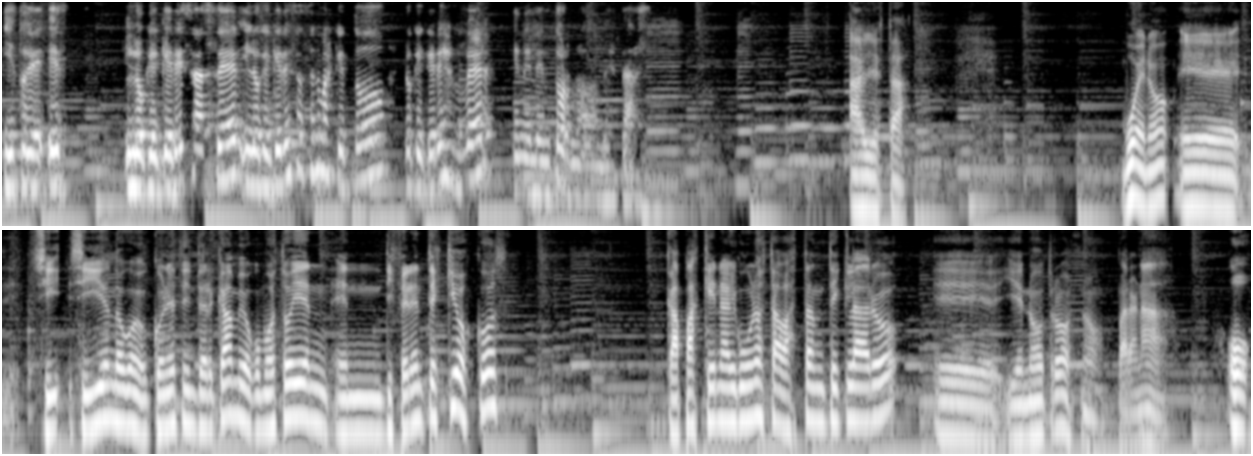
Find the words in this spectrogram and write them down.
Y esto es lo que querés hacer y lo que querés hacer más que todo, lo que querés ver en el entorno donde estás. Ahí está. Bueno, eh, siguiendo con, este intercambio, como estoy en, diferentes kioscos, capaz que en algunos está bastante claro eh, y en otros no, para nada. O,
